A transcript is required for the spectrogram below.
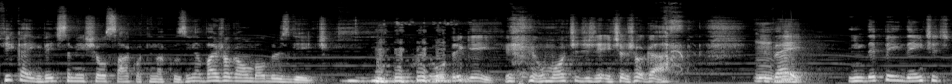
fica aí, em vez de você me encher o saco aqui na cozinha, vai jogar um Baldur's Gate. eu obriguei um monte de gente a jogar. E, Uhum. véi, independente de,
